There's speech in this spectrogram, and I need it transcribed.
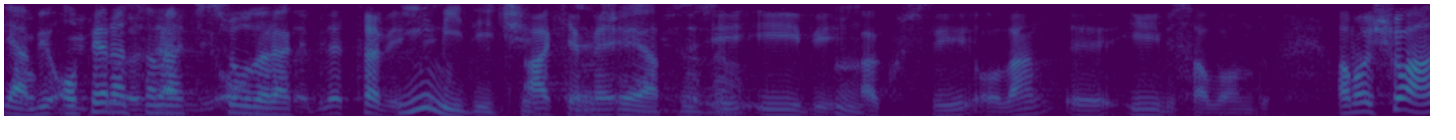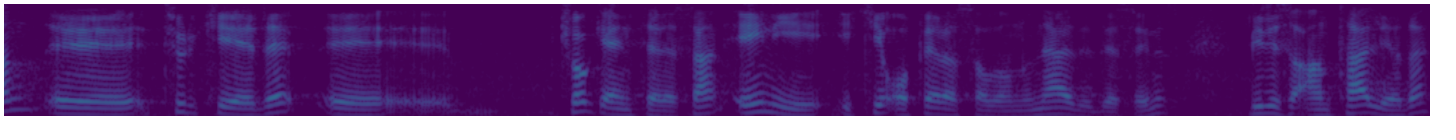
Yani bir opera sanatçısı olarak bile tabii İyi ki. miydi içi AKM şey yaptığınız iyi, zaman? iyi bir akustiği olan e, iyi bir salondu. Ama şu an e, Türkiye'de e, çok enteresan en iyi iki opera salonu nerede deseniz birisi Antalya'da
